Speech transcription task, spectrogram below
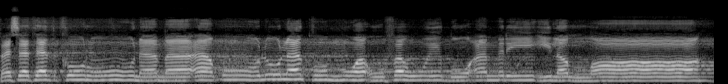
فستذكرون ما أقول لكم وأفوض أمري إلى الله.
